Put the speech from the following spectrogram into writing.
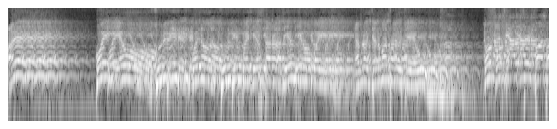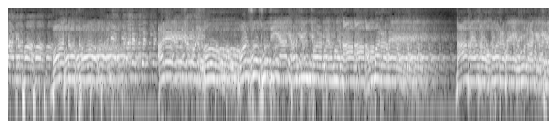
અરે, કોઈ એવો સુરવીર, કોઈનો સુરવીર, કોઈ દેવતાનો દેવ જેવો કોઈ એમનો જન્મ થયો છે એવું? તો કાશી આવે છે? ફ. ફ અને ફ. બ તો ફ અરે તો વર્ષો સુધી આ ધરતી ઉપર તેમનું નામ અમર રહે. નામ એમનું અમર રહે એવું લાગે છે.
